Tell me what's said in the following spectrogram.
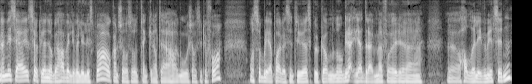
Men hvis jeg søker en jobb jeg har veldig veldig lyst på, og kanskje også tenker at jeg har gode sjanser til å få, og så blir jeg på arbeidsintervjuet spurt om noe greier jeg drev med for uh, uh, halve livet mitt siden,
